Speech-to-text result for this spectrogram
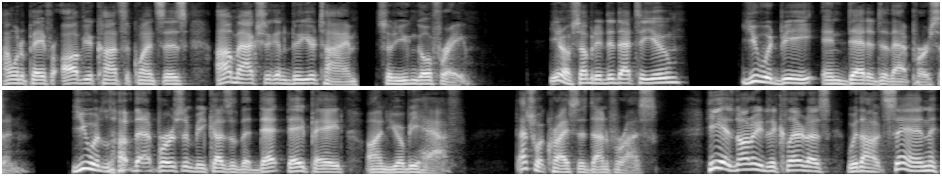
I'm going to pay for all of your consequences. I'm actually going to do your time so you can go free. You know, if somebody did that to you, you would be indebted to that person. You would love that person because of the debt they paid on your behalf. That's what Christ has done for us. He has not only declared us without sin,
